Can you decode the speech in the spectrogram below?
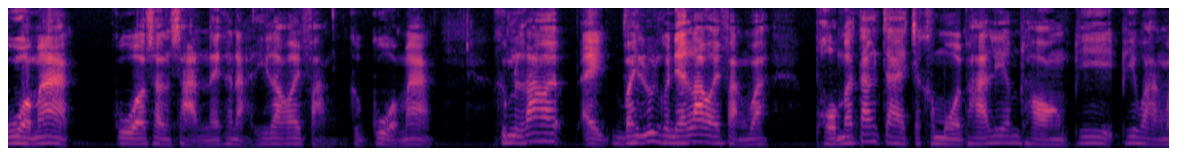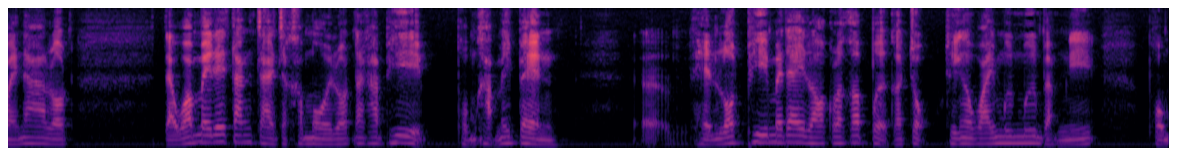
กลัวมากกลัวสั่นๆในขณะที่เล่าให้ฟังคือกลัวมาก คือมันเล่าไอ้วัยรุ่นคนนี้เล่าให้ฟังว่า ผมมาตั้งใจจะขโมยพระเลี่ยมทอง พี่พี่วางไว้หน้ารถ แต่ว่าไม่ได้ตั้งใจจะขโมยรถนะครับ พี่ผมขับไม่เป็น เห็นรถพี่ไม่ได้ล็อกแล้วก็เปิดกระจกทิ้งเอาไว้มืดๆแบบนี้ ผม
